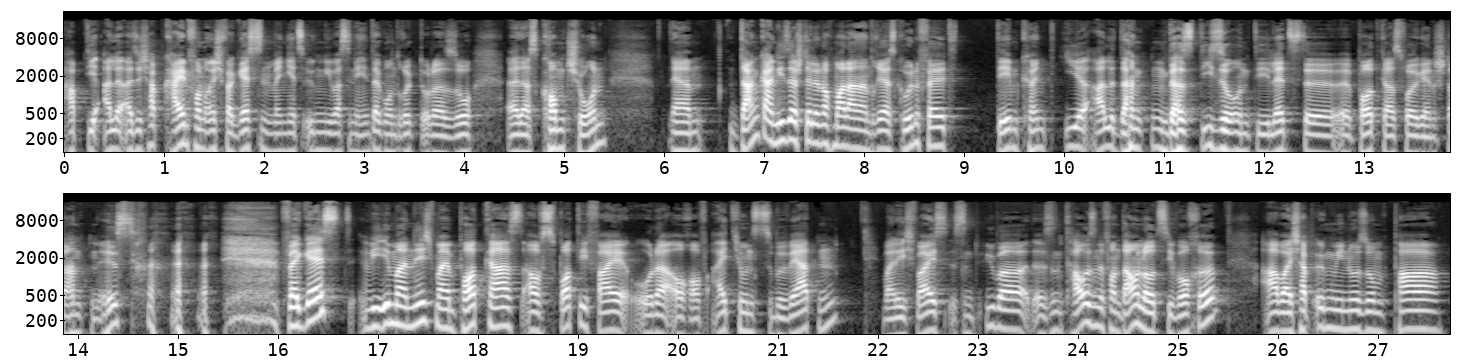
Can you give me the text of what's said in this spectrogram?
habe die alle, also ich habe keinen von euch vergessen, wenn jetzt irgendwie was in den Hintergrund rückt oder so. Äh, das kommt schon. Ähm, danke an dieser Stelle nochmal an Andreas Grönefeld. Dem könnt ihr alle danken, dass diese und die letzte äh, Podcast-Folge entstanden ist. Vergesst wie immer nicht, meinen Podcast auf Spotify oder auch auf iTunes zu bewerten weil ich weiß, es sind über, es sind tausende von Downloads die Woche, aber ich habe irgendwie nur so ein paar,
